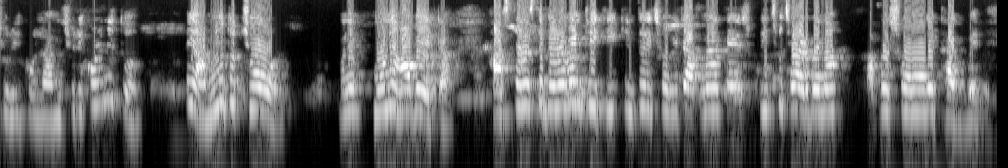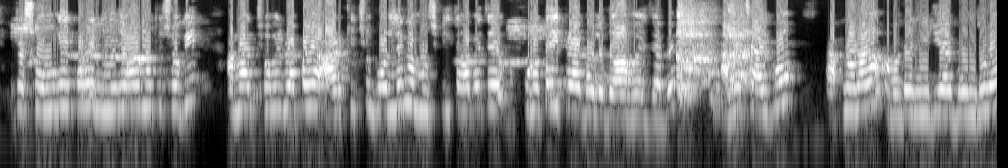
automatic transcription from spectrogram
চুরি করলাম? আমি চুরি করিনি তো? এই আমিও তো চোর। মানে মনে হবে এটা। হাসতে হাসতে বেরোবেন ঠিকই, কিন্তু এই ছবিটা আপনাকে পিছু ছাড়বে না, আপনার সঙ্গে থাকবে। এটা সঙ্গে করে নিয়ে যাওয়ার মতো ছবি, আমার ছবির ব্যাপারে আর কিছু বললে না মুশকিলটা হবে যে পুরোটাই প্রায় বলে দেওয়া হয়ে যাবে। আমরা চাইব আপনারা, আমাদের মিডিয়ার বন্ধুরা,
